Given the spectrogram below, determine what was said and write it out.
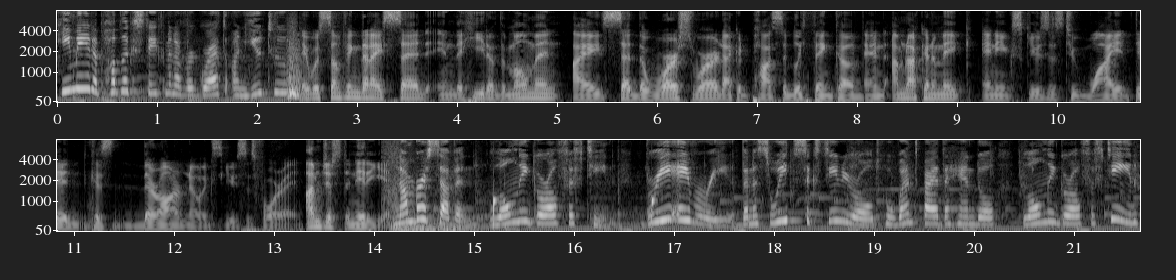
He made a public statement of regret on YouTube. It was something that I said in the heat of the moment. I said the worst word I could possibly think of, and I'm not gonna make any excuses to why it did, because there are no excuses for it. I'm just an idiot. Number 7. Lonely Girl 15. Bree Avery, then a sweet 16 year old who went by the handle Lonely Girl 15,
